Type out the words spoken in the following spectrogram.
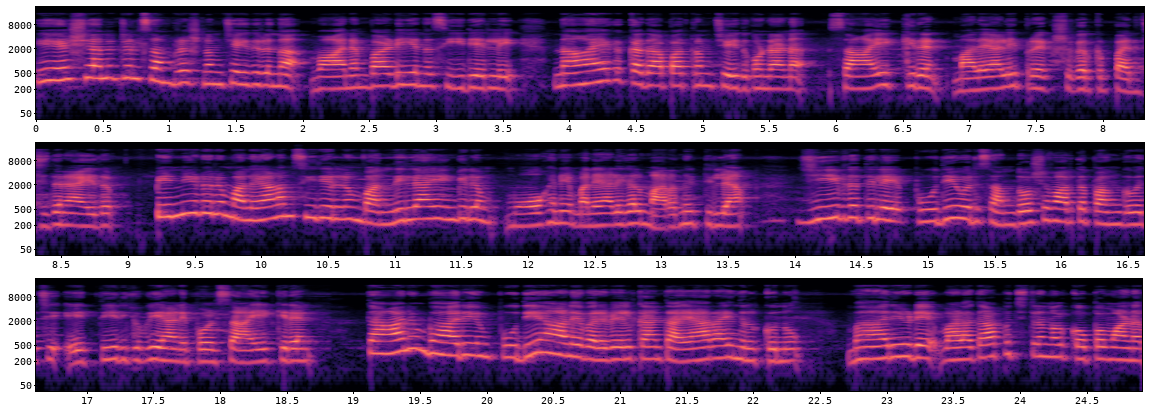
ഏഷ്യാനെറ്റിൽ സംപ്രേഷണം ചെയ്തിരുന്ന വാനമ്പാടി എന്ന സീരിയലിലെ നായക കഥാപാത്രം ചെയ്തുകൊണ്ടാണ് സായി കിരൺ മലയാളി പ്രേക്ഷകർക്ക് പരിചിതനായത്. പിന്നീടൊരു മലയാളം സീരിയലിലും വന്നില്ല എങ്കിലും മോഹനെ മലയാളികൾ മറന്നിട്ടില്ല. ജീവിതത്തിലെ പുതിയ ഒരു സന്തോഷവാർത്ത പങ്കുവച്ച് എത്തിയിരിക്കുകയാണിപ്പോൾ സായി കിരൺ. താനും ഭാര്യയും പുതിയ ആളെ വരവേൽക്കാൻ തയ്യാറായി നിൽക്കുന്നു. ഭാര്യയുടെ വളകാപ്പ് ചിത്രങ്ങൾക്കൊപ്പമാണ്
